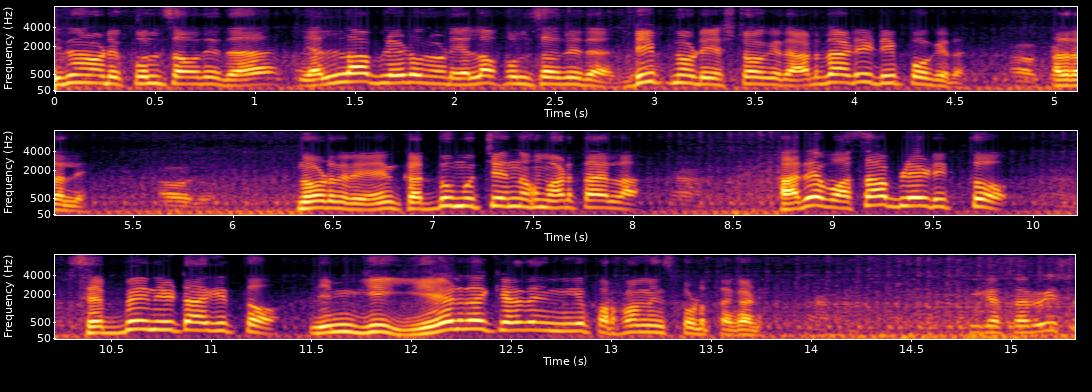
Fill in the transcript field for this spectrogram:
ಇದು ನೋಡಿ ಫುಲ್ ಸೌದಿದೆ. ಎಲ್ಲ ಬ್ಲೇಡು ನೋಡಿ ಎಲ್ಲ ಫುಲ್ ಸೌದಿದೆ. ಡೀಪ್ ನೋಡಿ ಎಷ್ಟು ಹೋಗಿದೆ? ಅರ್ಧ ಅಡಿ ಡೀಪ್ ಹೋಗಿದೆ ಅದರಲ್ಲಿ. ಹೌದು. ನೋಡಿದ್ರಿ ಏನು ಕದ್ದು ಮುಚ್ಚಿ ನಾವು ಮಾಡ್ತಾ ಇಲ್ಲ. ಅದೇ ಹೊಸ ಬ್ಲೇಡ್ ಇತ್ತು. ಸೆಬ್ಬೆ ನೀಟಾಗಿತ್ತು. ನಿಮ್ಗೆ ಹೇಳ್ದೆ ಕೇಳಿದೆ ನಿಮಗೆ ಪರ್ಫಾರ್ಮೆನ್ಸ್ ಕೊಡುತ್ತೆ ಗಾಡಿ. ಈಗ ಸರ್ವಿಸ್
